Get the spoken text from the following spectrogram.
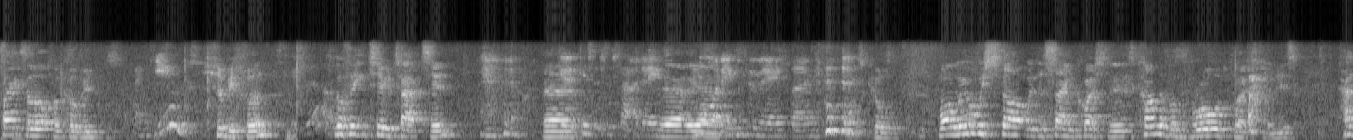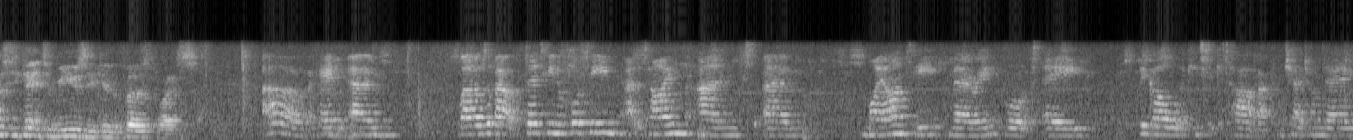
Thanks a lot for coming. Thank you. Should be fun. Good Nothing too taxing. Uh, because it's a Saturday yeah, yeah. morning for me, so. That's cool. Well, we always start with the same question, and it's kind of a broad question: is how did you get into music in the first place? oh, okay. Um, well, I was about 13 or 14 at the time, and um, my auntie Mary brought a big old acoustic guitar back from church one day,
